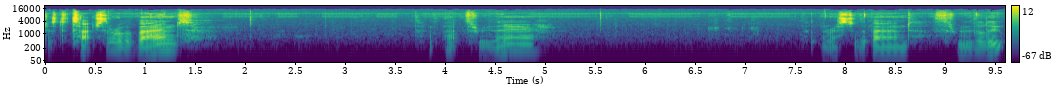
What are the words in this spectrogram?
Just attach the rubber band, put that through there, put the rest of the band through the loop,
